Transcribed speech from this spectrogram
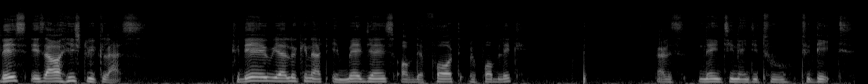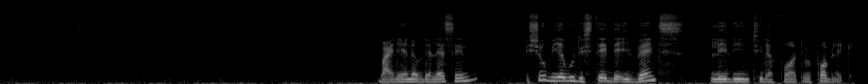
This is our history class. Today we are looking at emergence of the Fourth Republic, that is 1992 to date. By the end of the lesson, you should be able to state the events leading to the Fourth Republic.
